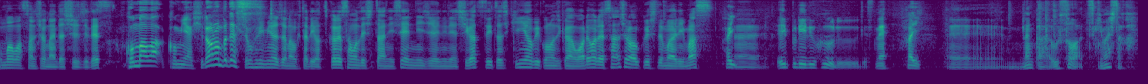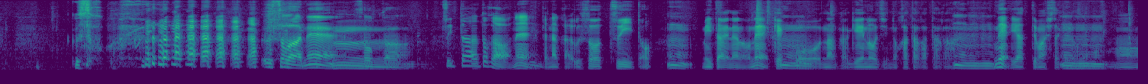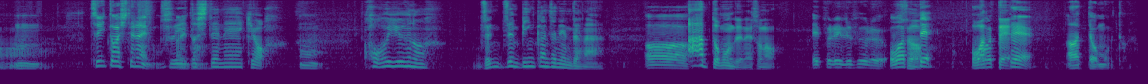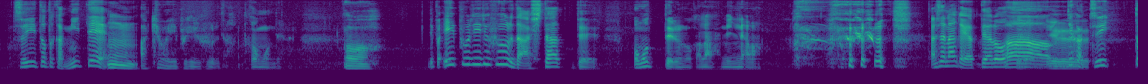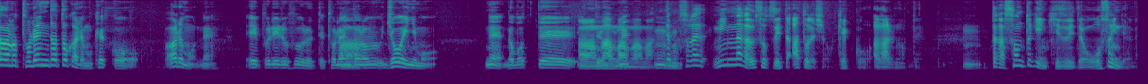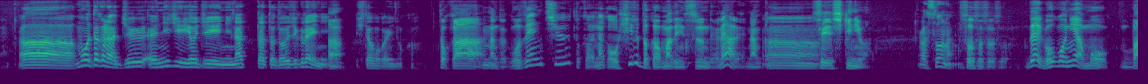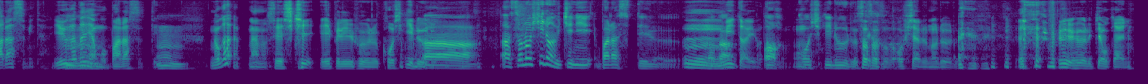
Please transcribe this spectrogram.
こんばんは、三章の間修二です。こんばんは、小宮弘信です。霜降り明星のお二人お疲れ様でした。2022年4月1日金曜日この時間、我々三章をお送りしてまいります。はいえーエイプリルフールですね。はい。えー、なんか嘘はつきましたか？嘘。嘘はね、そうか。ツイッターとかはね、やっぱなんか嘘ツイートうん。みたいなのをね、結構なんか芸能人の方々がんうんね、やってましたけども。うんうんツイートはしてないの？ツイートしてね、今日。うん。こういうの、全然敏感じゃねえんだよな。ああ、っと思うんだよね、その。エイプリルフール終わって、終わって終わあーって思うとこツイートとか見て、うんあ、今日エイプリルフールだとか思うんだよな。ろ。あやっぱエイプリルフールだ、明日って思ってるのかな、みんなは。明日なんかやってやろうあ。あっていう。あ、てかツイッターのトレンドとかでも結構あるもんね。エイプリルフールってトレンドの上位にもね、登っていってるもんね。まあまあまあまあ。うんでもそれ、みんなが嘘ついた後でしょ、結構上がるのって。うんだからその時に気づいても遅いんだよね。ああ、もうだから10え24時になったと同時ぐらいにあした方がいいのか。とか、なんか午前中とか、なんかお昼とかまでにするんだよね、あれ。なんか、正式には。あ、そうなの？そうそうそうそう。で、午後にはもうバラすみたいな。夕方にはもうバラすっていううんのが、あの、正式エイプリルフール公式ルール。ああ。あ、その日のうちにバラすっていううん、のが。みたいよ。多あ公式ルール。そうそうそう、オフィシャルのルール。エイプリルフール協会の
